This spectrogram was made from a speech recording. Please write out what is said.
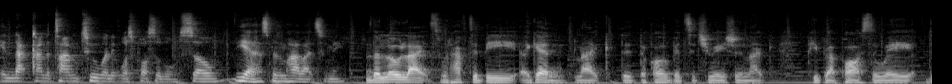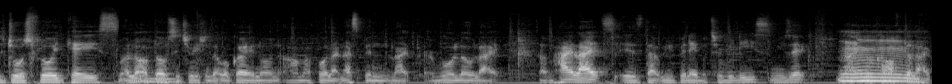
in that kind of time too when it was possible. So yeah, it's been some highlights for me. The low lights would have to be, again, like the, the COVID situation, like people have passed away, the George Floyd case, a lot of those situations that were going on. Um, I feel like that's been like a real low light. Um, highlights is that we've been able to release music, like look after like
